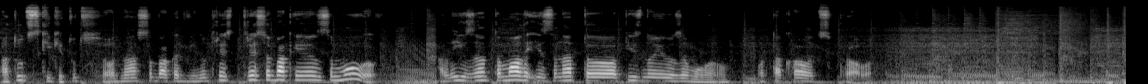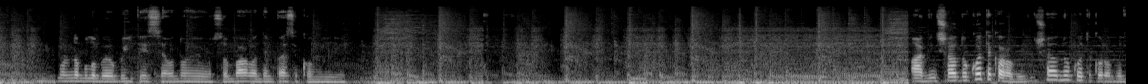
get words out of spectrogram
А тут скільки? Тут одна собака, дві. Ну, три, три собаки я замовив, але їх занадто мало і занадто пізно його замовив. Отака от справа. Можна було би обійтися одною собакою, одним песиком і. А, він ще одного котика робить? Він ще одного котика робить.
